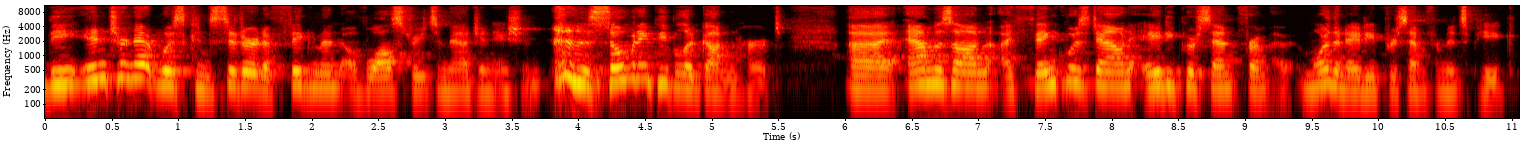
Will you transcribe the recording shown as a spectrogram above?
the internet was considered a figment of Wall Street's imagination. so many people had gotten hurt. Uh, Amazon, I think, was down 80% from more than 80% from its peak.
